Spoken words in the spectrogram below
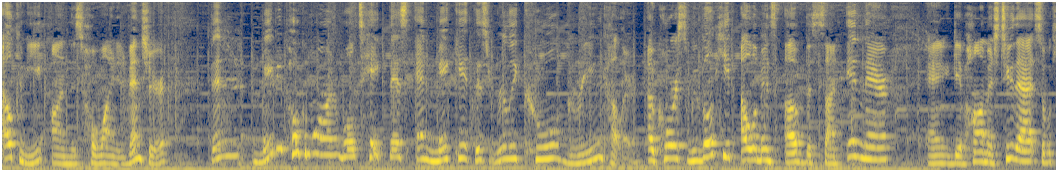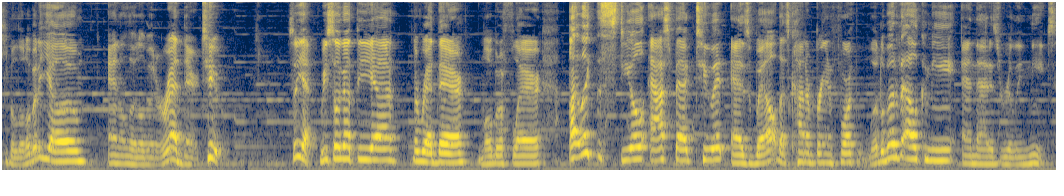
alchemy on this Hawaiian adventure, then maybe Pokemon will take this and make it this really cool green color. Of course, we will keep elements of the sun in there and give homage to that, so we'll keep a little bit of yellow and a little bit of red there too. So yeah, we still got the uh, the red there, a little bit of flare. I like the steel aspect to it as well. That's kind of bringing forth a little bit of alchemy, and that is really neat.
